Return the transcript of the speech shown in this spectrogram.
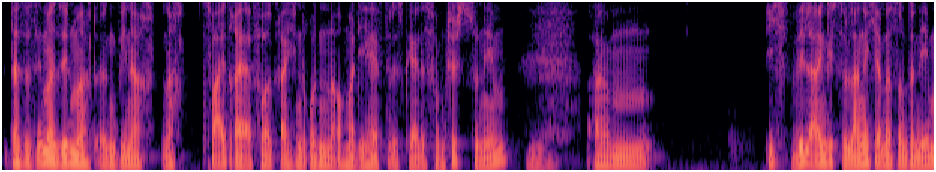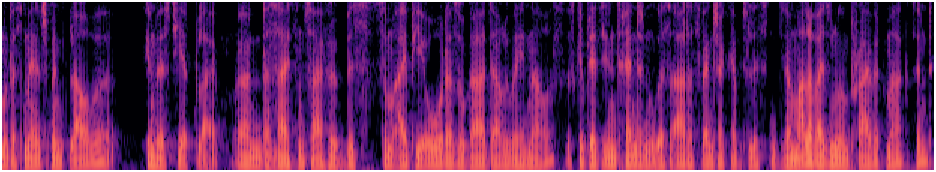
dass es immer Sinn macht, irgendwie nach, nach zwei, drei erfolgreichen Runden auch mal die Hälfte des Geldes vom Tisch zu nehmen. Hm. Ähm, ich will eigentlich, solange ich an das Unternehmen und das Management glaube, investiert bleiben. Das mhm. heißt im Zweifel bis zum IPO oder sogar darüber hinaus. Es gibt jetzt diesen Trend in den USA, dass Venture Capitalisten, die normalerweise nur im Private-Markt sind,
